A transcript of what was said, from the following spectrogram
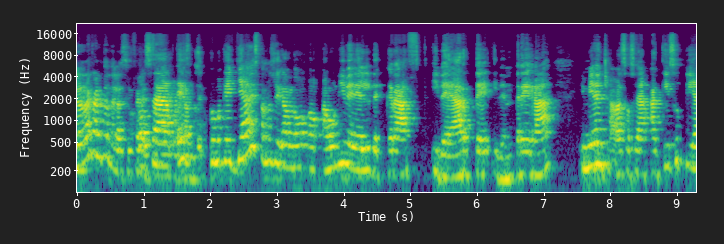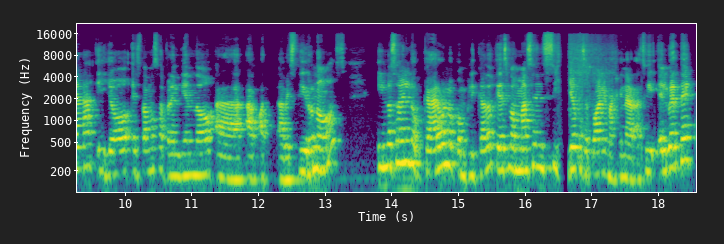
Leonora Carrington de las cifras. O sea, es como que ya estamos llegando a, un nivel de craft y de arte y de entrega. Y miren, chavas, o sea, aquí su tía y yo estamos aprendiendo a, a- a vestirnos y no saben lo caro, lo complicado que es lo más sencillo que se puedan imaginar. Así, el verte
